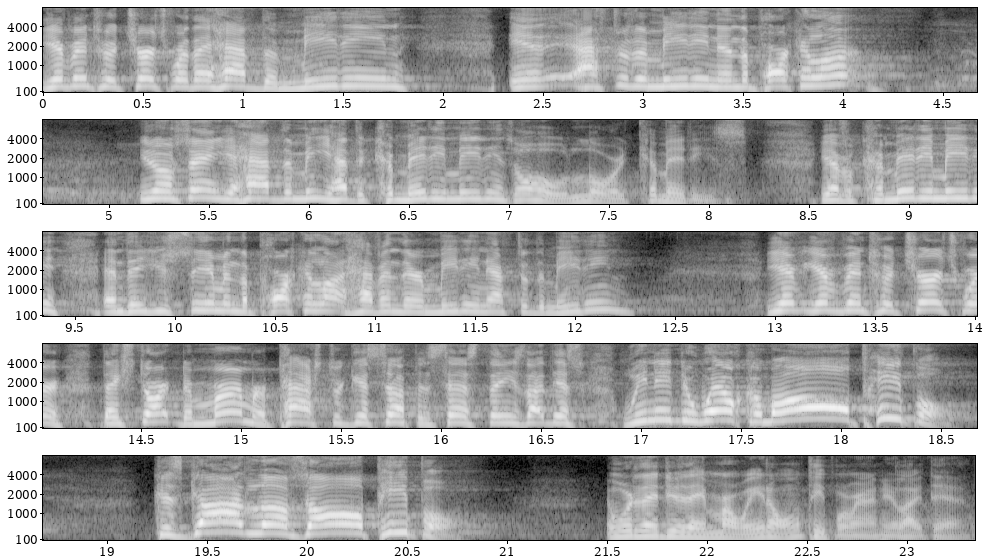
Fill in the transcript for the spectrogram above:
You ever been to a church where they have the meeting in, after the meeting in the parking lot? You know what I'm saying? You have the meet, you have the committee meetings. Oh Lord, committees. You have a committee meeting, and then you see them in the parking lot having their meeting after the meeting. You ever, you ever been to a church where they start to murmur? Pastor gets up and says things like this We need to welcome all people because God loves all people. And what do they do? They murmur. We don't want people around here like that.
